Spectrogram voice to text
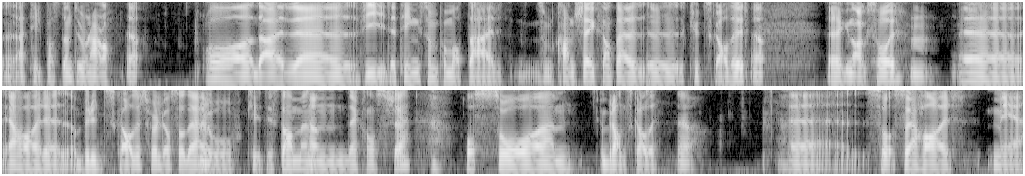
er tilpasset den turen her, da. Ja. Og det er eh, fire ting som på en måte er Som kan skje, ikke sant. Det er eh, kuttskader, Ja. eh, gnagsår. Mm. Eh, jeg har eh, bruddskader selvfølgelig også, det er jo kritisk, da, men det kan også skje. Og så eh, brannskader. Ja. Eh, så, så jeg har med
